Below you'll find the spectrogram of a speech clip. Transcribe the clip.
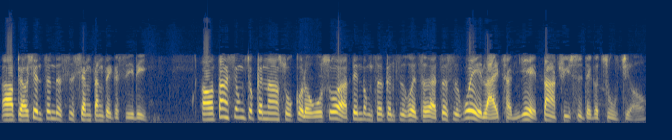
啊、表现真的是相当的一个犀利。哦，大兄就跟他说过了，我说啊，电动车跟智慧车啊，这是未来产业大趋势的一个主轴，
